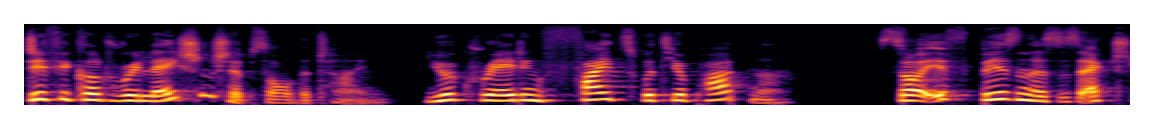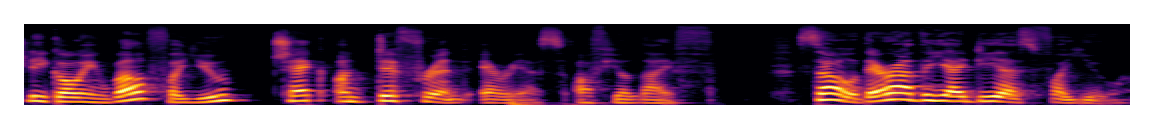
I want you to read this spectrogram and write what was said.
difficult relationships all the time. You're creating fights with your partner. So if business is actually going well for you, check on different areas of your life. So there are the ideas for you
